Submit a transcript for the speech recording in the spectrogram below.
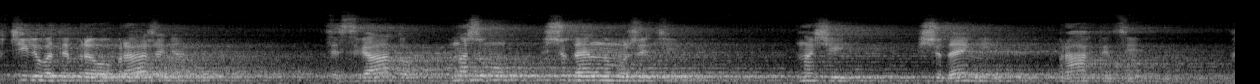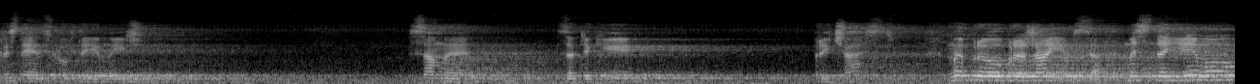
втілювати преображення, це свято в нашому щоденному житті, в нашій щоденній практиці християнського втаємничення. Саме завдяки причастю ми преображаємося, ми стаємо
